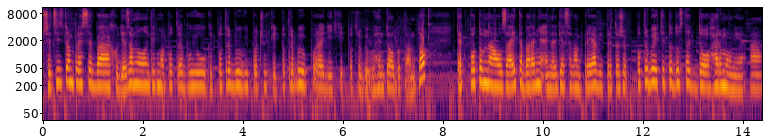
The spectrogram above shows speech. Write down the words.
Všetci sú tam pre seba, chodia za mnou len keď ma potrebujú, keď potrebujú vypočuť, keď potrebujú poradiť, keď potrebujú hento alebo tamto tak potom naozaj tá barania energia sa vám prejaví, pretože potrebujete to dostať do harmónie a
